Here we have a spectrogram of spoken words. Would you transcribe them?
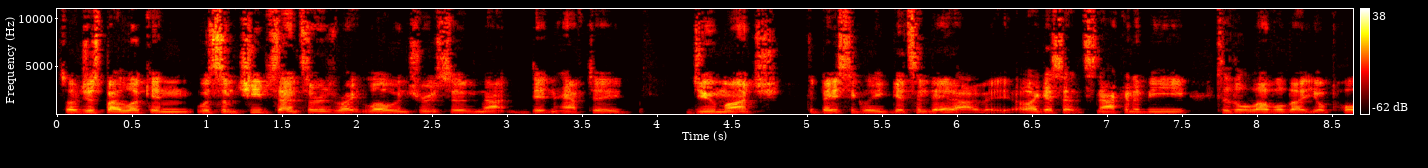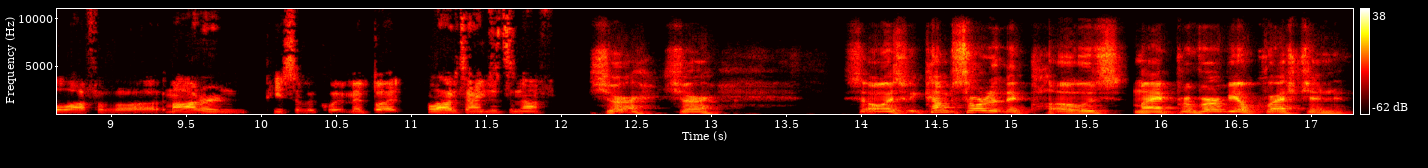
So just by looking with some cheap sensors, right, low intrusive, not didn't have to do much to basically get some data out of it. Like I said, it's not going to be to the level that you'll pull off of a modern piece of equipment, but a lot of times it's enough. Sure, sure. So as we come sort of to the close, my proverbial question,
